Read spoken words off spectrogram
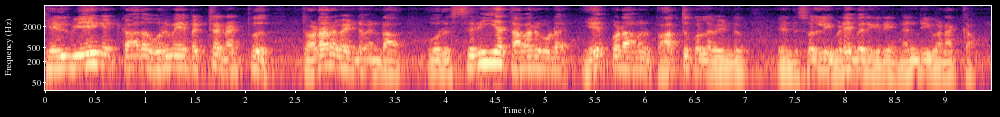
கேள்வியே கேட்காத உரிமை பெற்ற நட்பு தொடர வேண்டும் என்றால் ஒரு சிறிய தவறு கூட ஏற்படாமல் பார்த்து கொள்ள வேண்டும் என்று சொல்லி விடைபெறுகிறேன். நன்றி வணக்கம்.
